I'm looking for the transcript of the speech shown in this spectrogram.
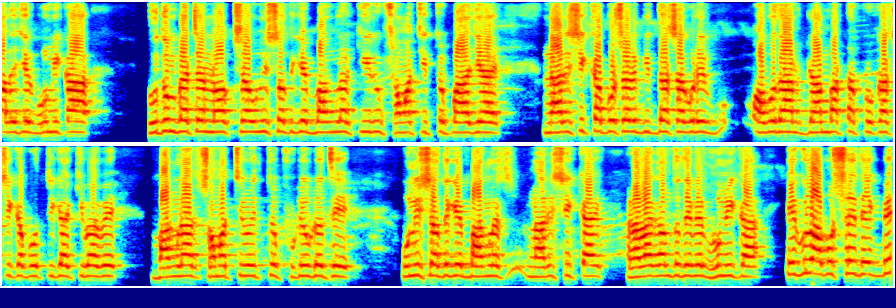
কলেজের ভূমিকা হুতুম প্যাচার নকশা উনিশ শতকে বাংলার কি রূপ সমাজচিত্র পাওয়া যায় নারী শিক্ষা প্রসারে বিদ্যাসাগরের অবদান গ্রাম বার্তা প্রকাশিকা পত্রিকায় কীভাবে বাংলার সমাজ চরিত্র ফুটে উঠেছে উনিশ শতকে বাংলা নারী শিক্ষায় রাধাকান্ত দেবের ভূমিকা এগুলো অবশ্যই দেখবে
